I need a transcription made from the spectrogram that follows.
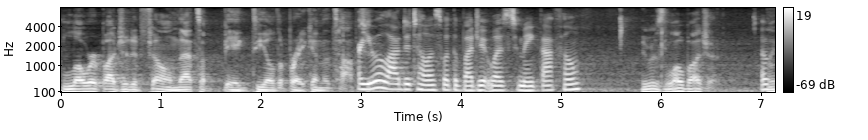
lower budgeted film. That's a big deal to break in the top. Are you allowed to tell us what the budget was to make that film? It was low budget. It was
